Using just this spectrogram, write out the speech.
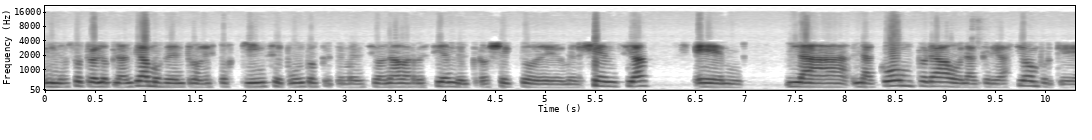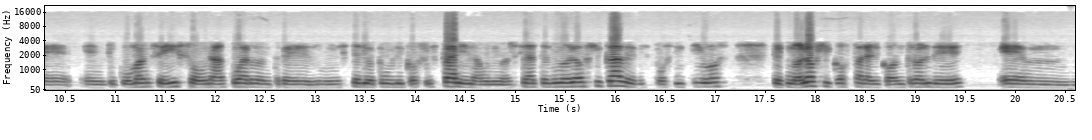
y nosotros lo planteamos dentro de estos 15 puntos que te mencionaba recién del proyecto de emergencia. Eh, la, la compra o la creación, porque en Tucumán se hizo un acuerdo entre el Ministerio Público Fiscal y la Universidad Tecnológica de dispositivos tecnológicos para el control de em,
